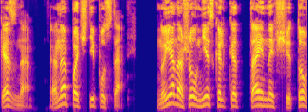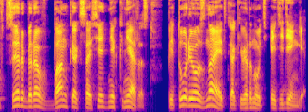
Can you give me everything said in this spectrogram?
Казна. Она почти пуста. Но я нашел несколько тайных счетов Цербера в банках соседних княжеств. Питурио знает, как вернуть эти деньги.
